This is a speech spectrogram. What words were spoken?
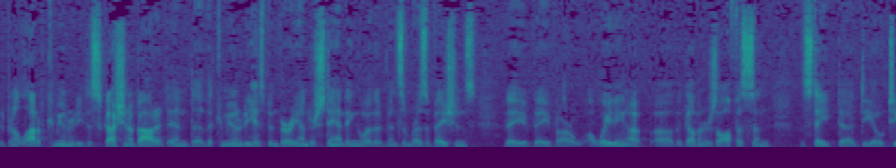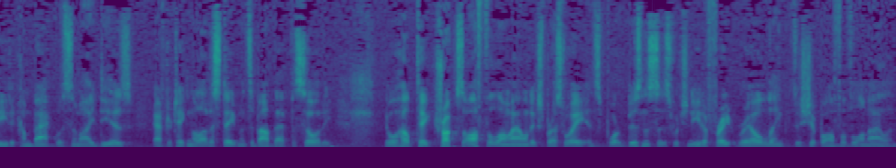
There's been a lot of community discussion about it, and uh, the community has been very understanding, where there've been some reservations. They, they are awaiting uh, the governor's office and the state uh, DOT to come back with some ideas after taking a lot of statements about that facility. It will help take trucks off the Long Island Expressway and support businesses which need a freight rail link to ship off of Long Island.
